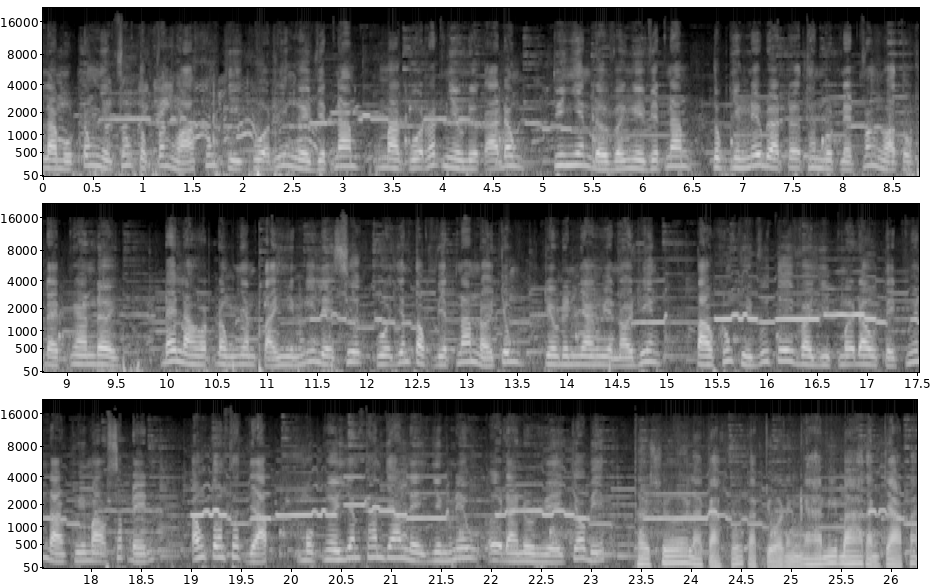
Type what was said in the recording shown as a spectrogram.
là một trong những phong tục văn hóa không chỉ của riêng người Việt Nam mà của rất nhiều nước Á Đông. Tuy nhiên đối với người Việt Nam, tục dừng nêu đã trở thành một nét văn hóa tốt đẹp ngàn đời. Đây là hoạt động nhằm tái hiện nghi lễ xưa của dân tộc Việt Nam nói chung, triều đình nhà Nguyễn nói riêng, tạo không khí vui tươi vào dịp mở đầu Tết Nguyên đán Quý Mão sắp đến. Ông Tôn Thất Giáp, một người dân tham gia lễ dừng nêu ở Đại Nội Huế cho biết. Thời xưa là các vua các chúa đến ngày 23 tháng Chạp á,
